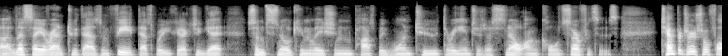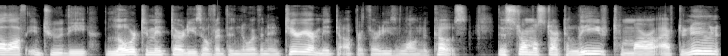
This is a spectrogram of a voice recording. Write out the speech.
Uh, let's say around 2,000 feet, that's where you could actually get some snow accumulation, possibly one, two, three inches of snow on cold surfaces. Temperatures will fall off into the lower to mid 30s over the northern interior, mid to upper 30s along the coast. The storm will start to leave tomorrow afternoon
